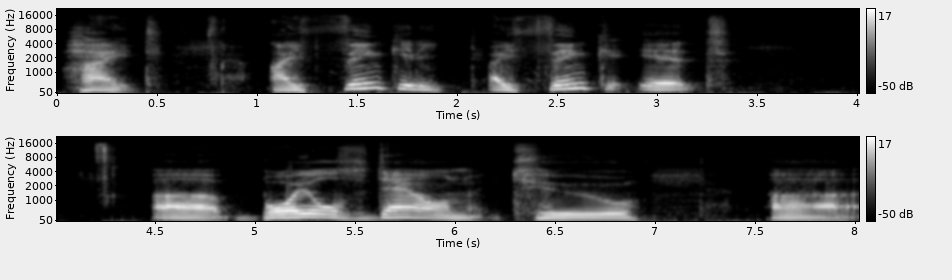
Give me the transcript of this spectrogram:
height. I think it. I think it uh, boils down to uh,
